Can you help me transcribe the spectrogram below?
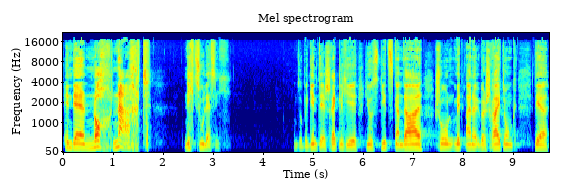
in der noch Nacht, nicht zulässig. Und so beginnt der schreckliche Justizskandal schon mit einer Überschreitung der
